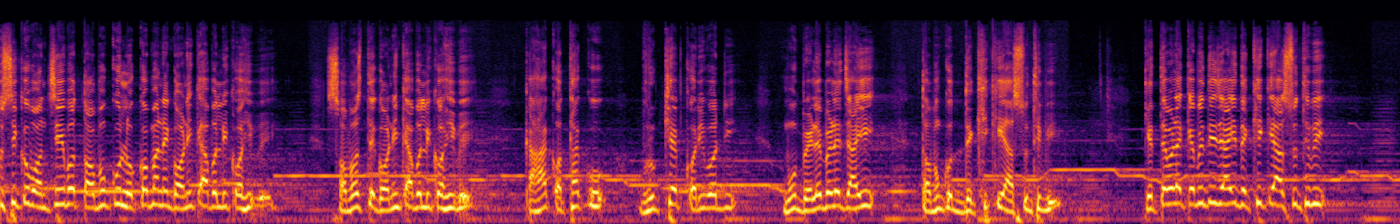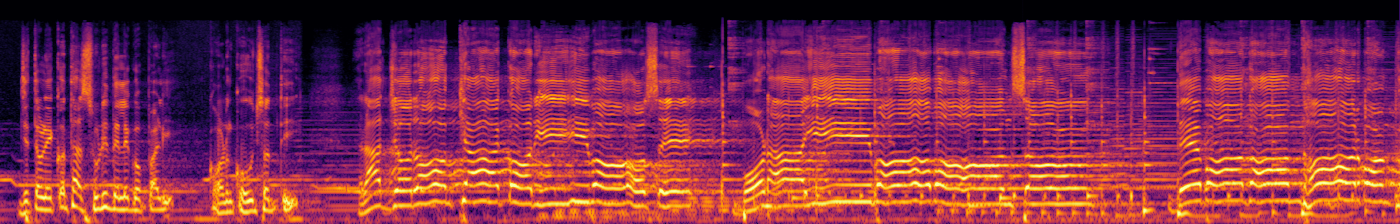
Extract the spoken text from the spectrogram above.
ଋଷିକୁ ବଞ୍ଚେଇବ ତମକୁ ଲୋକମାନେ ଗଣିକା ବୋଲି କହିବେ। ସମସ୍ତେ ଗଣିକା ବୋଲି କହିବେ। କାହା କଥାକୁ ଭୃକ୍ଷେପ କରିବନି। ମୁଁ ବେଳେବେଳେ ଯାଇ ତମକୁ ଦେଖିକି ଆସୁଥିବି। କେତେବେଳେ କେମିତି ଯାଇ ଦେଖିକି ଆସୁଥିବି? ଯେତେବେଳେ ଏକଥା ଶୁଣିଦେଲେ ଗୋପାଳୀ କ'ଣ କହୁଛନ୍ତି? ରାଜ ରକ୍ଷା କରିବ ସେ ବଢ଼ାଇବ ବଂଶ। ଦେବ ଗନ୍ଧର୍ବଙ୍କ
